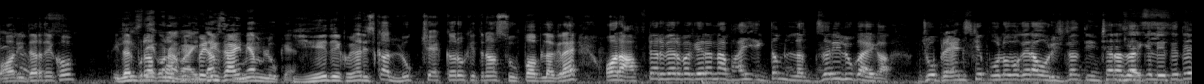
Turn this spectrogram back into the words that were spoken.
और इधर देखो इधर पूरा पे डिज़ाइन लुक है। ये देखो यार इसका लुक चेक करो कितना सुपर लग रहा है। और आफ्टर वेयर वगैरह ना भाई एकदम लग्जरी लुक आएगा। जो ब्रांड्स के पोलो वगैरह ओरिजिनल तीन चार हज़ार के लेते थे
